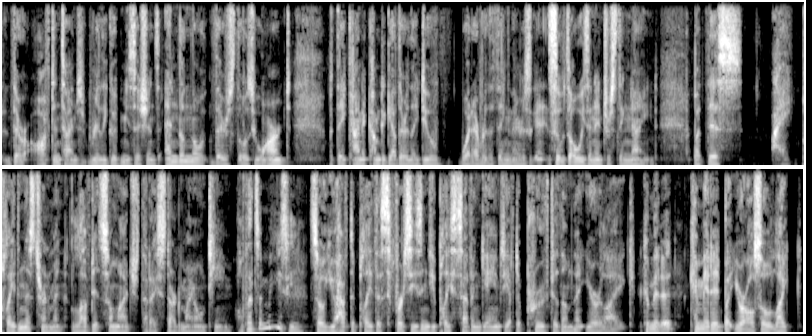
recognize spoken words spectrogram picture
they're oftentimes really good musicians. And then there's those who aren't but they kind of come together and they do whatever the thing there is. So it's always an interesting night. But this I played in this tournament loved it so much that I started my own team. Oh, that's amazing. so you have to play this first season you play seven games. You have to prove to them that you're like Committed. committed, but you're also like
